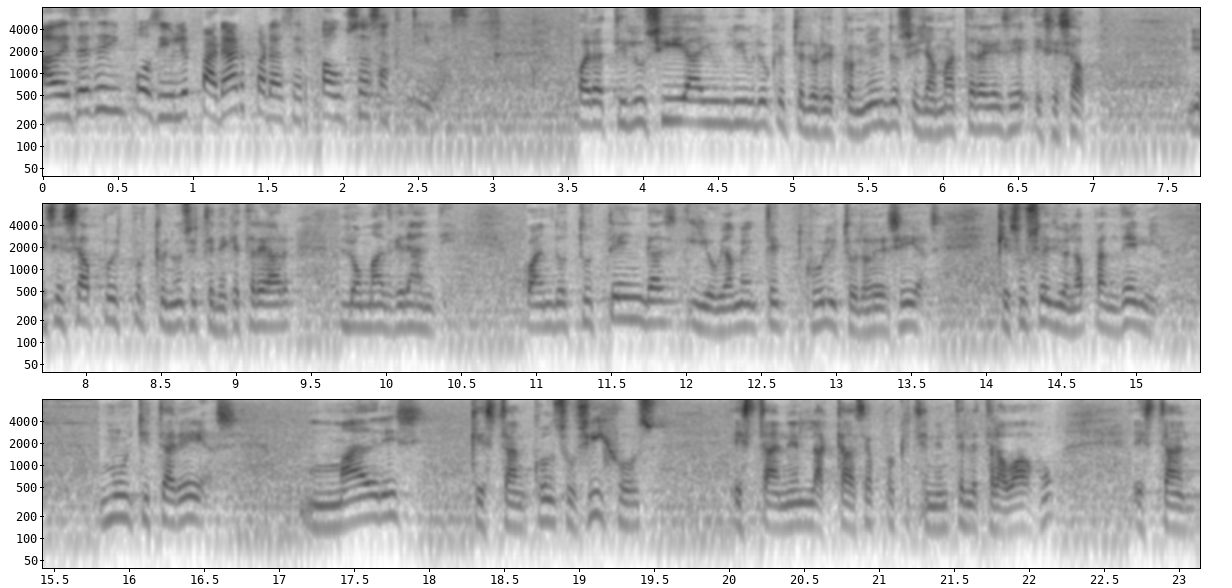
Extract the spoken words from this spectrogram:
A veces es imposible parar para hacer pausas activas. Para ti, Lucía, hay un libro que te lo recomiendo, se llama Tráguese ese sapo. Y ese sapo es porque uno se tiene que tragar lo más grande. Cuando tú tengas, y obviamente, Juli, tú lo decías, ¿qué sucedió en la pandemia? Multitareas, madres que están con sus hijos, están en la casa porque tienen teletrabajo, están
